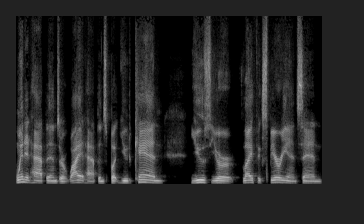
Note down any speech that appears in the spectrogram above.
when it happens or why it happens but you can use your life experience and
